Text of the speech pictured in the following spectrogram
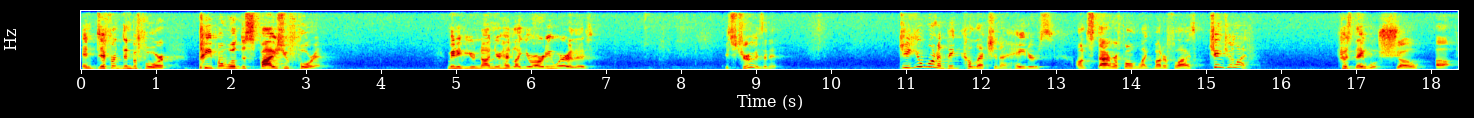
and different than before, people will despise you for it. Many of you are nodding your head like you're already aware of this. It's true, isn't it? Do you want a big collection of haters on styrofoam like butterflies? Change your life. Because they will show up.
